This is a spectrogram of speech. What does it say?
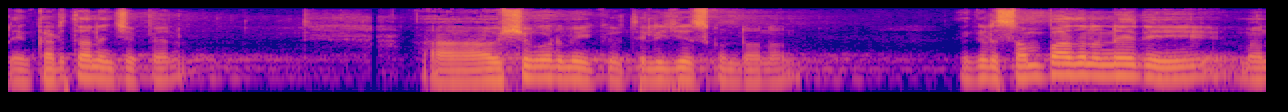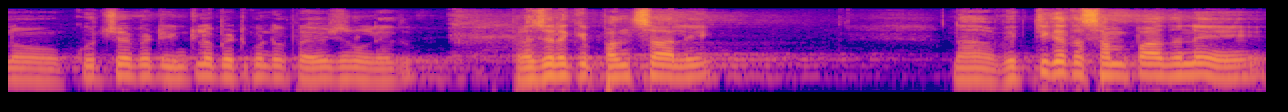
నేను కడతానని చెప్పాను. ఆ విషయం కూడా మీకు తెలియజేసుకుంటున్నాను. ఇక్కడ సంపాదన అనేది మనం కూర్చోబెట్టి ఇంట్లో పెట్టుకుంటే ప్రయోజనం లేదు. ప్రజలకి పంచాలి. నా వ్యక్తిగత సంపాదనే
